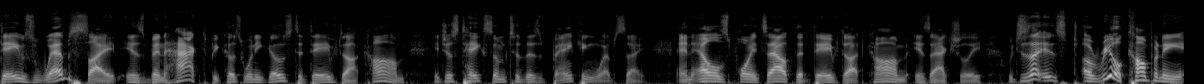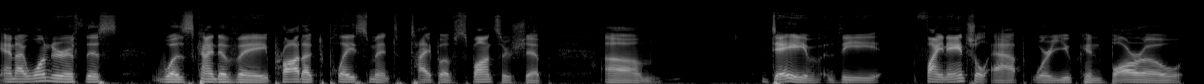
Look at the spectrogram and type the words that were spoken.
Dave's website has been hacked because when he goes to dave.com, it just takes him to this banking website. And Elz points out that dave.com is actually, which is a, it's a real company. And I wonder if this was kind of a product placement type of sponsorship. Um, Dave, the financial app where you can borrow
